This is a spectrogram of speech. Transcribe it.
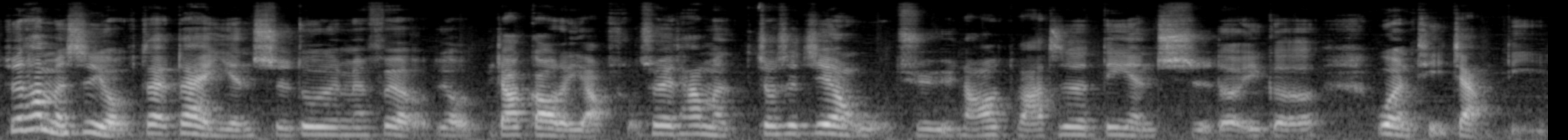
所以他们是有在在延迟度那边会有有比较高的要求，所以他们就是借用五 G，然后把这个低延迟的一个问题降低。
